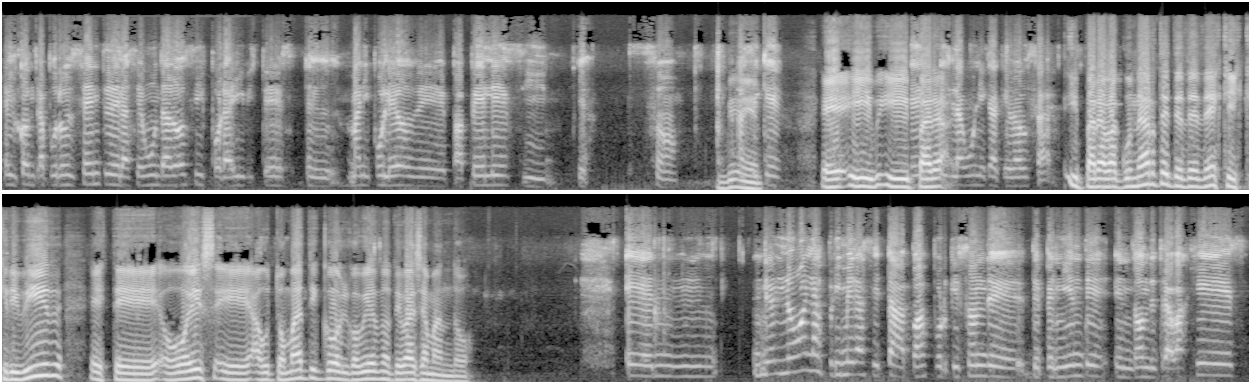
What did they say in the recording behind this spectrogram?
el contraproducente de la segunda dosis. Por ahí, viste, es el manipuleo de papeles y ya. So, Bien. Así que Eh, y, para es la única que va a usar. y para vacunarte te tenés que inscribir, este, o es eh, automático el gobierno te va llamando. En- no, no en las primeras etapas, porque son de, dependiente en dónde trabajes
